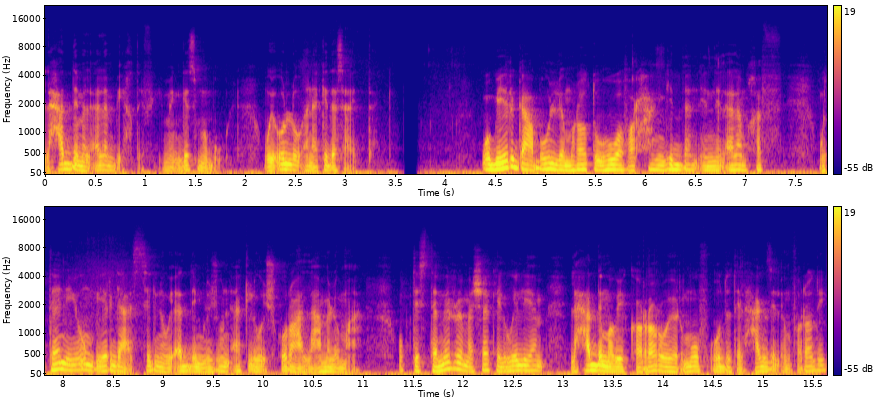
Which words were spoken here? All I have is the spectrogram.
لحد ما الألم بيختفي من جسم بول ويقول له أنا كده ساعدتك. وبيرجع بول لمراته وهو فرحان جدا إن الألم خف وتاني يوم بيرجع السجن ويقدم لجون أكل ويشكره على اللي عمله معاه. وبتستمر مشاكل ويليام لحد ما بيقرروا يرموه في أوضة الحجز الانفرادي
